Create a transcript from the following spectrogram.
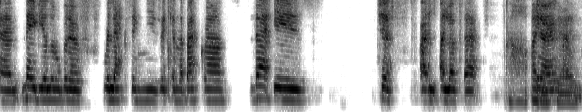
and maybe a little bit of relaxing music in the background. That is just, I, I love that. Oh, I you know, too. I'm,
